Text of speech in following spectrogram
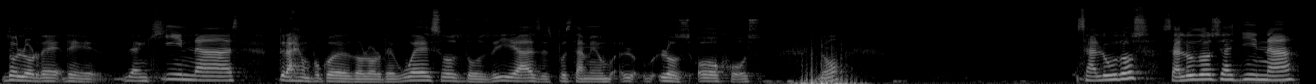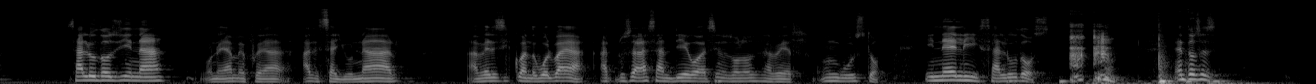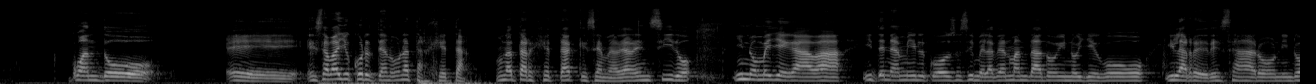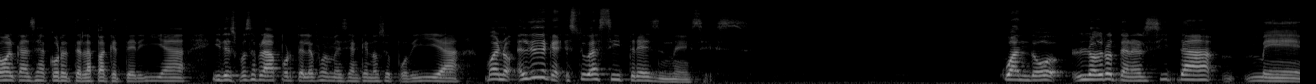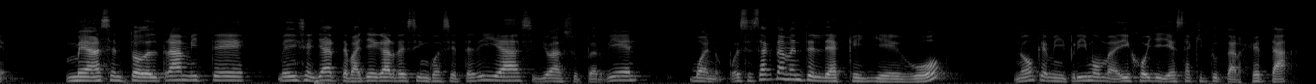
dolor de, de anginas, traje un poco de dolor de huesos, dos días, después también los ojos, ¿no? Saludos, saludos a Gina. Saludos, Gina. Bueno, ya me fue a, desayunar. A ver si cuando vuelva a, cruzar a San Diego, a ver si nos vamos a ver. Un gusto. Y Nelly, saludos. Entonces, cuando eh, estaba yo correteando una tarjeta, una tarjeta que se me había vencido y no me llegaba y tenía mil cosas y me la habían mandado y no llegó y la regresaron y no alcancé a corretear la paquetería y después hablaba por teléfono y me decían que no se podía. Bueno, él dice que estuve así tres meses. Cuando logro tener cita, me, me hacen todo el trámite, me dicen ya te va a llegar de cinco a siete días y yo, ah, súper bien. Bueno, pues exactamente el día que llegó, ¿no? Que mi primo me dijo, oye, ya está aquí tu tarjeta.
